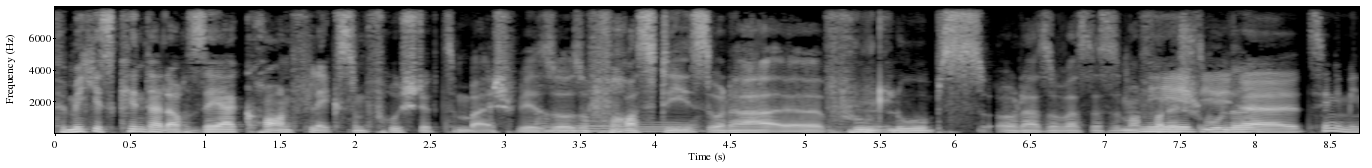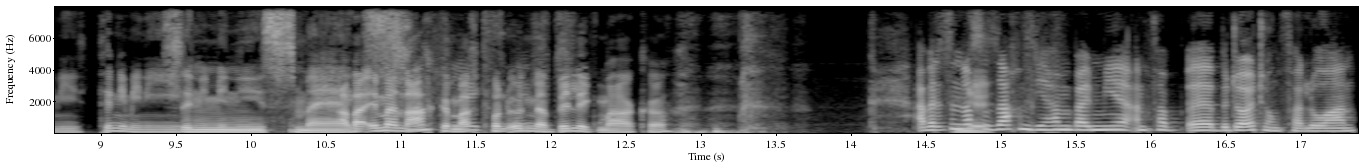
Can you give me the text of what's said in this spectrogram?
Für mich ist Kindheit auch sehr Cornflakes zum Frühstück zum Beispiel. So, so Frosties oder äh, Fruit Loops oder sowas. Das ist immer vor der Nee, Schule. die äh, Cinnamini. Cinnamini. Cinnamini Smacks. Aber immer nachgemacht von irgendeiner? Billigmarke. Aber das sind doch Nee. so Sachen, die haben bei mir an Ver äh, Bedeutung verloren.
